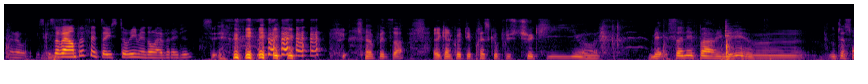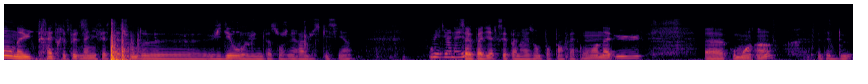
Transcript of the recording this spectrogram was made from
Parce que ça aurait un peu fait Toy Story, mais dans la vraie vie. C'est un peu de ça, avec un côté presque plus Chucky. Mais ça n'est pas arrivé. euh. De toute façon, on a eu très très peu de manifestations de vidéos d'une façon générale jusqu'ici. hein. Mais il y en a eu. Ça veut pas dire que c'est pas une raison pour pas en faire. On en a eu euh, au moins un, peut-être deux.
